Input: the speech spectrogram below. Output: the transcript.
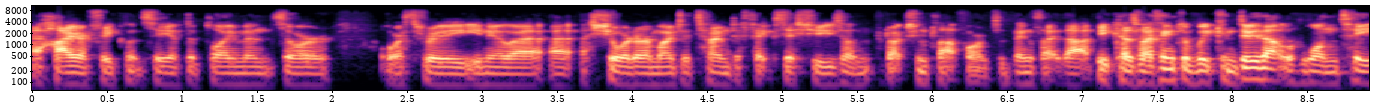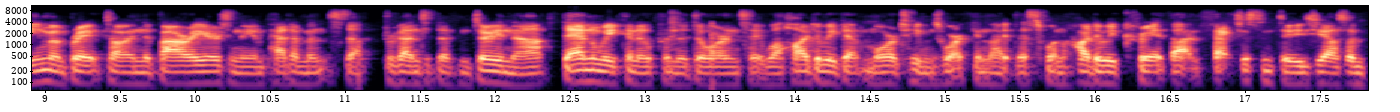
a higher frequency of deployments or or through you know a, a, shorter amount of time to fix issues on production platforms and things like that. Because I think if we can do that with one team and break down the barriers and the impediments that prevented them from doing that, then we can open the door and say, well, how do we get more teams working like this one? How do we create that infectious enthusiasm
